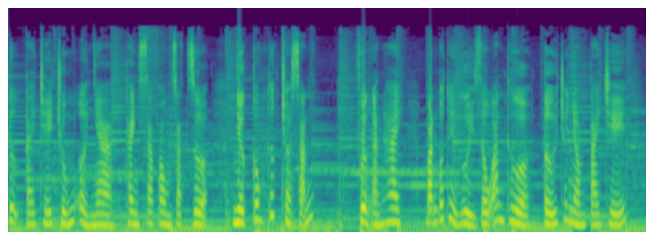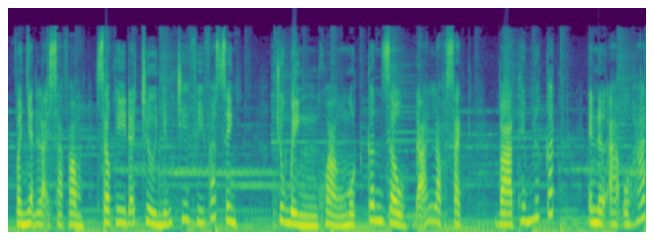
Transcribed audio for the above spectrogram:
tự tái chế chúng ở nhà thành xà phòng giặt rửa nhờ công thức cho sẵn. Phương án 2, bạn có thể gửi dầu ăn thừa tới cho nhóm tái chế và nhận lại xà phòng sau khi đã trừ những chi phí phát sinh. Trung bình khoảng 1 cân dầu đã lọc sạch và thêm nước cất NaOH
